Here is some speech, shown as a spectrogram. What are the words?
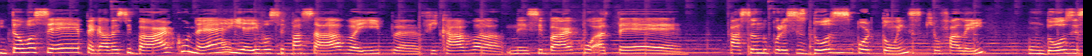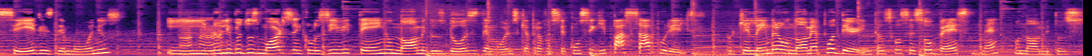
Então você pegava esse barco, né? E aí você passava aí, pra- ficava nesse barco até passando por esses 12 portões que eu falei, com 12 seres, demônios. E Uhum. no livro dos mortos, inclusive, tem o nome dos 12 demônios, que é pra você conseguir passar por eles. Porque lembra, o nome é poder. Então, se você soubesse, né, o nome dos,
